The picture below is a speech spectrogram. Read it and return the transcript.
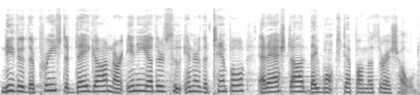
neither the priest of Dagon nor any others who enter the temple at Ashdod, they won't step on the threshold.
